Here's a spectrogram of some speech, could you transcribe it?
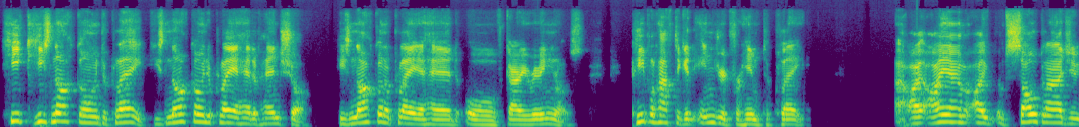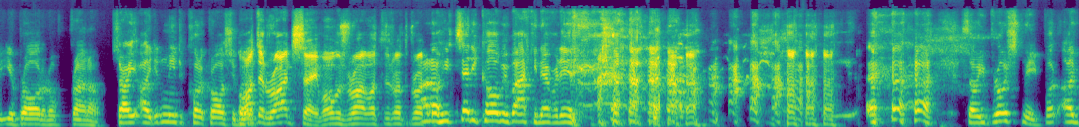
He he's not going to play. He's not going to play ahead of Henshaw. He's not going to play ahead of Garry Ringrose. People have to get injured for him to play. I, I am I'm so glad you, you brought it up, Frano. Sorry, I didn't mean to cut across you. What did Rog say? What was Rog? What did, what did Rog? I know he said he called me back. He never did. so he brushed me. But I,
